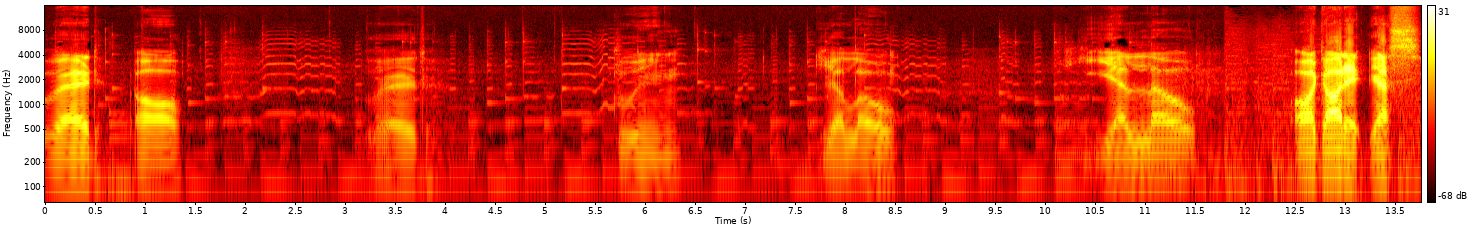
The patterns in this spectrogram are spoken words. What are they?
Red. Oh red, green, yellow, yellow. Oh, I got it. Yes.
